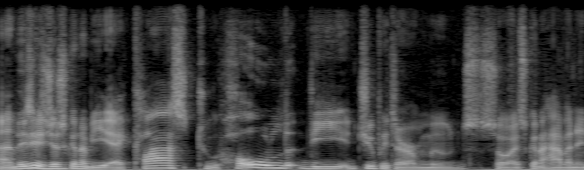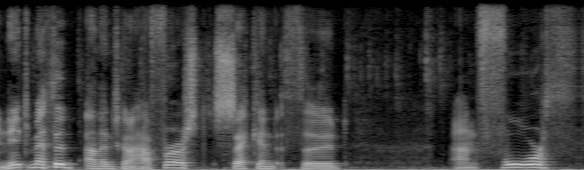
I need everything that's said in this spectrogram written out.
And this is just going to be a class to hold the Jupiter moons. So it's going to have an init method, and then it's going to have first, second, third, and fourth.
